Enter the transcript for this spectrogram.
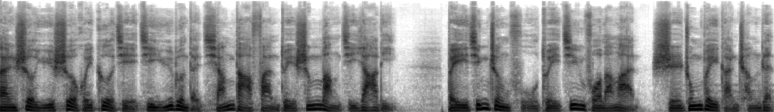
但慑于社会各界及舆论的强大反对声浪及压力，北京政府对金佛郎案始终未敢承认。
